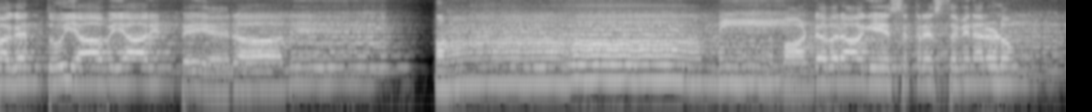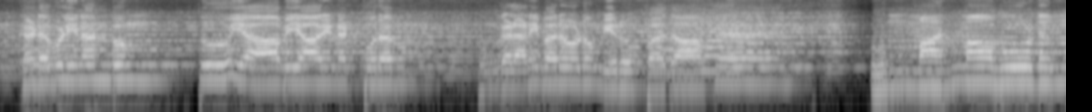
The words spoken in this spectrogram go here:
மகன் தூயாவியாரின் பெயராலே. ஆண்டவராகிய கிறிஸ்துவின் அருளும் கடவுளின் அன்பும் தூய ஆவியாரின் நட்புறவும் உங்கள் அனைவரோடும் இருப்பதாக. உம் ஆன்மாவோடும்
